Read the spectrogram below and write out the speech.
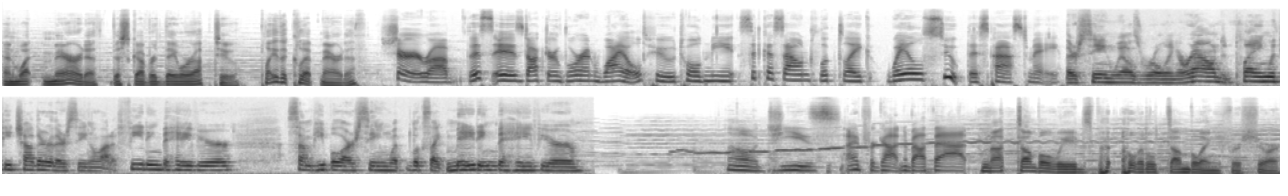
and what Meredith discovered they were up to? Play the clip, Meredith. Sure, Rob. This is Dr. Lauren Wild, who told me Sitka Sound looked like whale soup this past May. They're seeing whales rolling around and playing with each other. They're seeing a lot of feeding behavior. Some people are seeing what looks like mating behavior. Oh, geez. I'd forgotten about that. Not tumbleweeds, but a little tumbling for sure.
